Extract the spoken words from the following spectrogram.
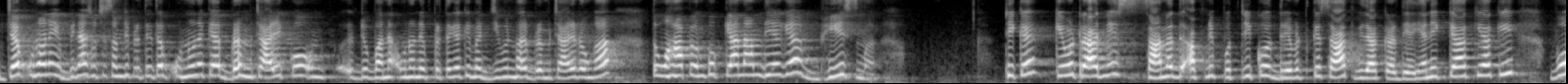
जब उन्होंने बिना सोचे समझे प्रतिज्ञा तब उन्होंने क्या ब्रह्मचारी को उन, जो बना उन्होंने प्रतिज्ञा कि मैं जीवन भर ब्रह्मचारी रहूँगा तो वहाँ पे उनको क्या नाम दिया गया? भीष्म। ठीक है? केवट राज ने सानद अपनी पुत्री को देवव्रत के साथ विदा कर दिया। यानी क्या किया कि वो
